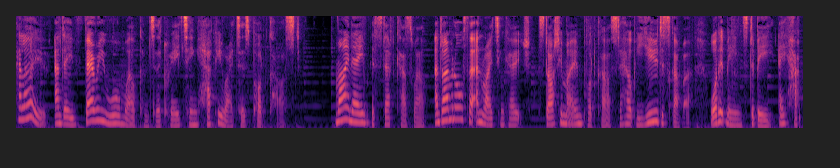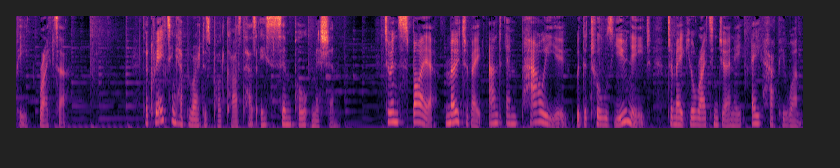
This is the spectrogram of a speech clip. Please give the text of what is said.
Hello, and a very warm welcome to the Creating Happy Writers podcast. My name is Steph Caswell, and I'm an author and writing coach, starting my own podcast to help you discover what it means to be a happy writer. The Creating Happy Writers podcast has a simple mission to inspire, motivate, and empower you with the tools you need to make your writing journey a happy one.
